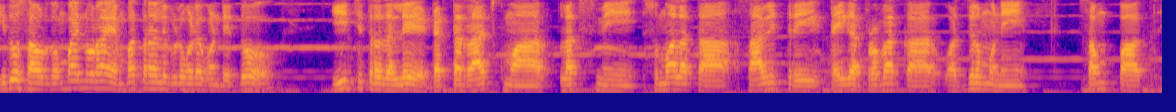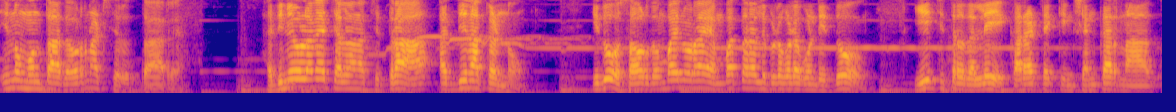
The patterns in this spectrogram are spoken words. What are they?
ಇದು ಸಾವಿರದ ಒಂಬೈನೂರ ಎಂಬತ್ತರಲ್ಲಿ ಬಿಡುಗಡೆಗೊಂಡಿದ್ದು. ಈ ಚಿತ್ರದಲ್ಲಿ ಡಾಕ್ಟರ್ ರಾಜ್ಕುಮಾರ್, ಲಕ್ಷ್ಮಿ, ಸುಮಲತಾ, ಸಾವಿತ್ರಿ, ಟೈಗರ್ ಪ್ರಭಾಕರ್, ವಜ್ರಮುನಿ, ಸಂಪತ್ ಇನ್ನು ಮುಂತಾದವರು ನಟಿಸಿರುತ್ತಾರೆ. ಹದಿನೇಳನೇ ಚಲನಚಿತ್ರ ಅದ್ದಿನ ಕಣ್ಣು. ಇದು ಸಾವಿರದ ಒಂಬೈನೂರ ಎಂಬತ್ತರಲ್ಲಿ ಬಿಡುಗಡೆಗೊಂಡಿದ್ದು. ಈ ಚಿತ್ರದಲ್ಲಿ Karate King Shankar Nag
